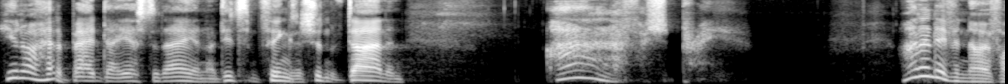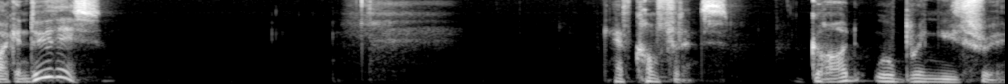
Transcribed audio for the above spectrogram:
you know, I had a bad day yesterday, and I did some things I shouldn't have done, and I don't know if I should pray. I don't even know if I can do this. Have confidence. God will bring you through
